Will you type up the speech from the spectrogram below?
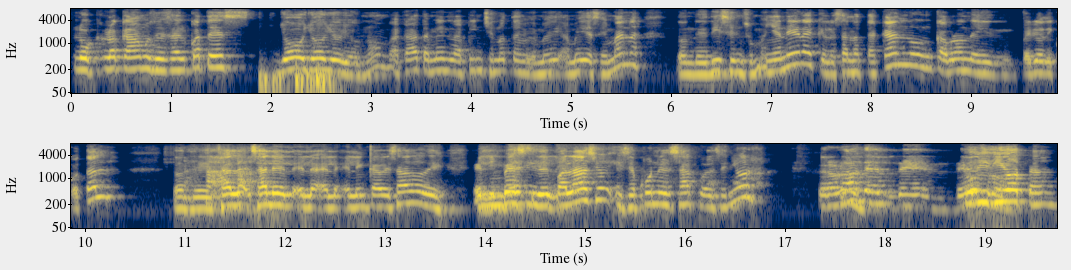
lo, lo acabamos de decir, el cuate es yo, yo, yo, yo, ¿no? Acaba también la pinche nota a media, semana, donde dice en su mañanera que lo están atacando, un cabrón del periódico tal, donde sale, sale el, el- el- el encabezado de el, imbécil del palacio y se pone el saco del señor, Pero hablaban de, de, de del idiota,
